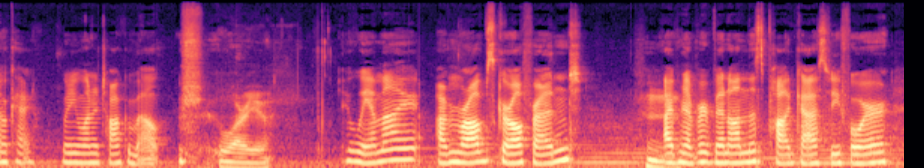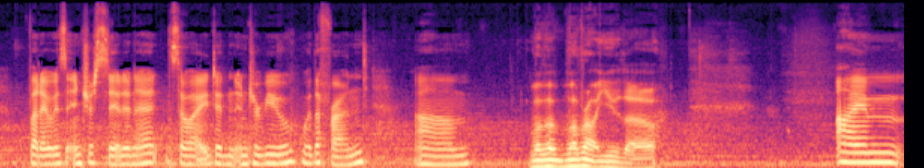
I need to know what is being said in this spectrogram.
Okay. What do you want to talk about? Who are you? Who am I? I'm Rob's girlfriend. Hmm. I've never been on this podcast before, but I was interested in it, so I did an interview with a friend. Um, What, what, what about you though? I'm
